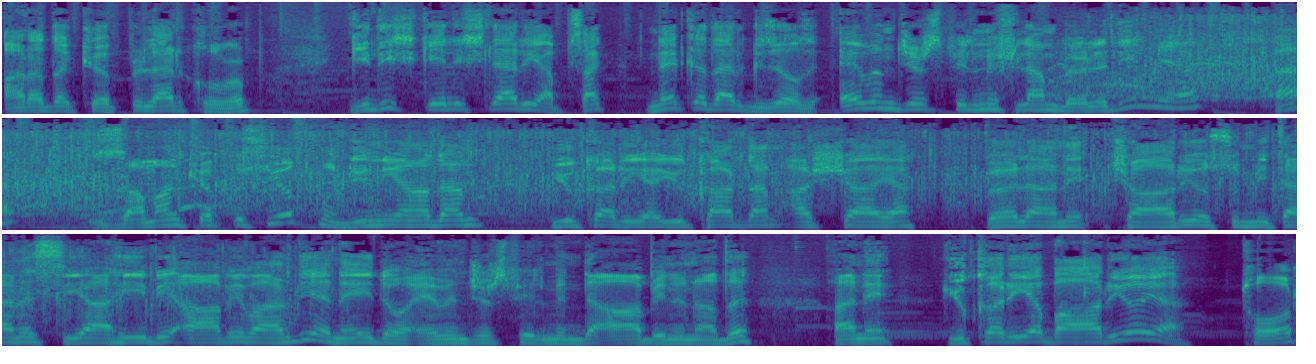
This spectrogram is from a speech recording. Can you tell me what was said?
arada köprüler kurup gidiş gelişler yapsak ne kadar güzel olur. Avengers filmi falan böyle değil mi ya? Ha? Zaman köprüsü yok mu? Dünyadan yukarıya, yukarıdan aşağıya böyle hani çağırıyorsun bir tane siyahi bir abi vardı ya neydi o Avengers filminde abinin adı? Hani yukarıya bağırıyor ya Thor.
